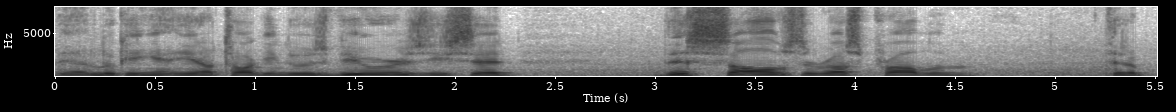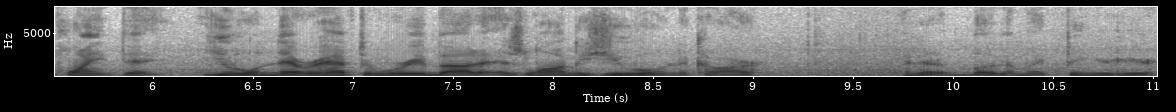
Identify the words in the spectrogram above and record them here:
looking at, you know, talking to his viewers, he said, this solves the rust problem to the point that you will never have to worry about it as long as you own the car. I got a bug on my finger here.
